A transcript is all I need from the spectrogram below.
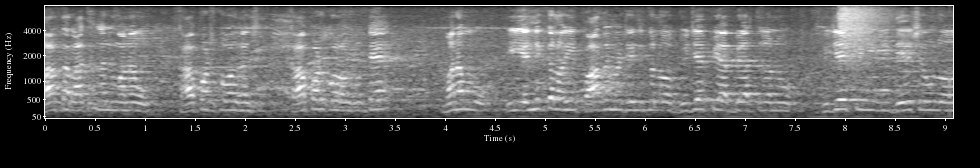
భారత రాజ్యాంగాన్ని మనం కాపాడుకోవాలని కాపాడుకోవాలనుకుంటే మనము ఈ ఎన్నికలో ఈ పార్లమెంట్ ఎన్నికల్లో బీజేపీ అభ్యర్థులను బీజేపీని ఈ దేశంలో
